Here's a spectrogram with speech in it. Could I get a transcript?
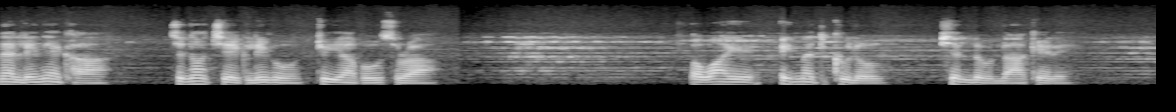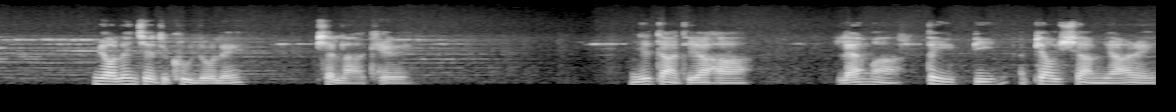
နဲ့လင်းတဲ့အခါကျွန်တော်ခြေကလေးကိုတွေ့ရဖို့ဆိုတာဘဝရဲ့အိမ်မက်တစ်ခုလိုဖြစ်လို့လာခဲ့တယ်မျောလင့်ချက်တစ်ခုလိုလည်းဖြစ်လာခဲ့တယ်မေတ္တာတရားဟာလမ်းမှာတိတ်ပြီးအပြောက်ရှာများတယ်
